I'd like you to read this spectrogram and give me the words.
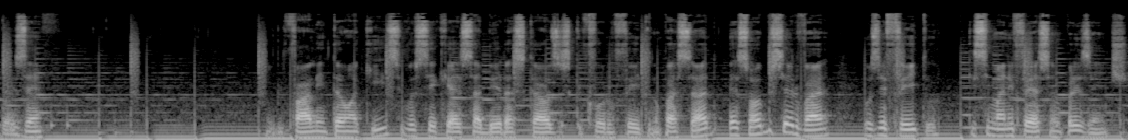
Pois é. Fala então aqui: se você quer saber as causas que foram feitas no passado, é só observar os efeitos que se manifestam no presente.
